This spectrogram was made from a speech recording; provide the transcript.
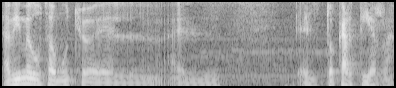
a mí me gusta mucho el, el, tocar tierra,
